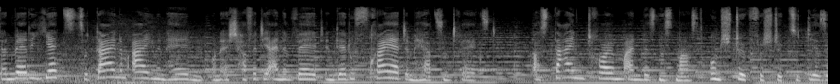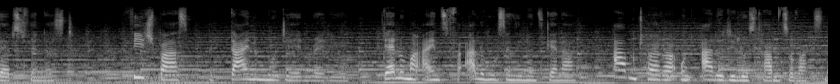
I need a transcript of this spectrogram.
Dann werde jetzt zu deinem eigenen Helden und erschaffe dir eine Welt, in der du Freiheit im Herzen trägst, aus deinen Träumen ein Business machst und Stück für Stück zu dir selbst findest. Viel Spaß mit deinem Multihelden Radio, der Nummer 1 für alle hochsensiblen Scanner, Abenteurer und alle, die Lust haben zu wachsen.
